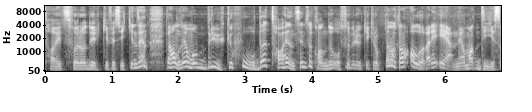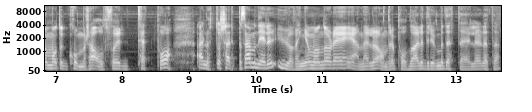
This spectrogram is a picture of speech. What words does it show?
tights for å dyrke fysikken sin. Det handler jo om å bruke hodet. Ta hensyn, så kan du også bruke kroppen. Og så kan alle være enige om at de som måtte, kommer seg altfor tett på, er nødt til å skjerpe seg. Men det gjelder uavhengig om det er det ene eller andre på deg eller driver med dette eller dette.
